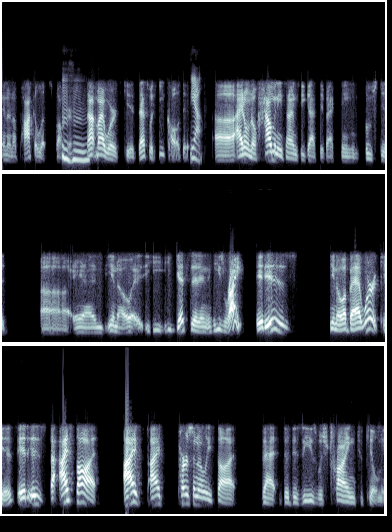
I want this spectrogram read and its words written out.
in an apocalypse bunker. Mhm. Not my words, kids. That's what he called it. Yeah. Uh, I don't know how many times he got the vaccine boosted, uh, and you know he he gets it, and he's right. It is, you know, a bad word, kids. It is. I thought, I I personally thought that the disease was trying to kill me.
